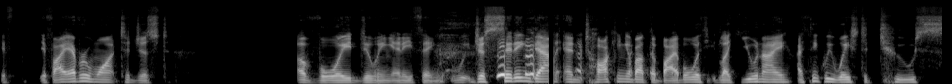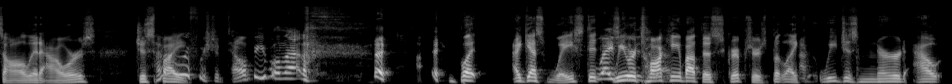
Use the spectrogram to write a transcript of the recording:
if if I ever want to just avoid doing anything, we, just sitting down and talking about the Bible with you, like you and I, I think we wasted two solid hours just I don't by, know if we should tell people that. but I guess wasted. we were talking about the scriptures, but like Ah. we just nerd out.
